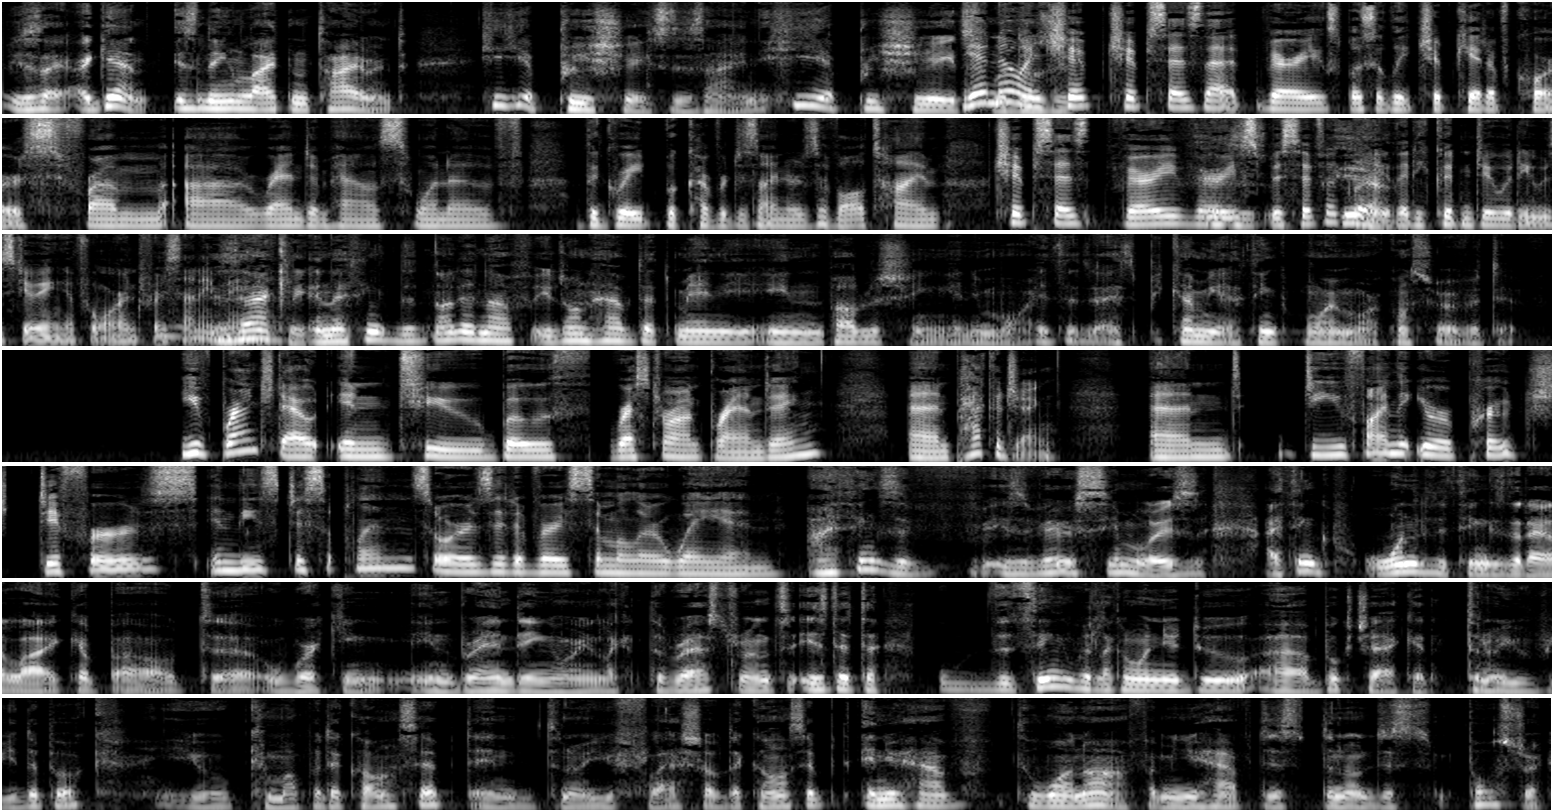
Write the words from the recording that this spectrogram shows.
is again, is the enlightened tyrant he appreciates design. He appreciates. Yeah, no, and Chip Chip says that very explicitly. Chip Kidd, of course, from uh, Random House, one of the great book cover designers of all time. Chip says very, very specifically yeah. that he couldn't do what he was doing if it weren't for Sonny Exactly, and I think that not enough. You don't have that many in publishing anymore. It's, it's becoming, I think, more and more conservative. You've branched out into both restaurant branding and packaging. And do you find that your approach differs in these disciplines, or is it a very similar way in? I think it's, very similar. It's, I think one of the things that I like about uh, working in branding or in like the restaurants is that the, thing with like when you do a book jacket, you know, you read the book, you come up with a concept, and you know, you flash out the concept, and you have the one-off. I mean, you have this, you know, this poster,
